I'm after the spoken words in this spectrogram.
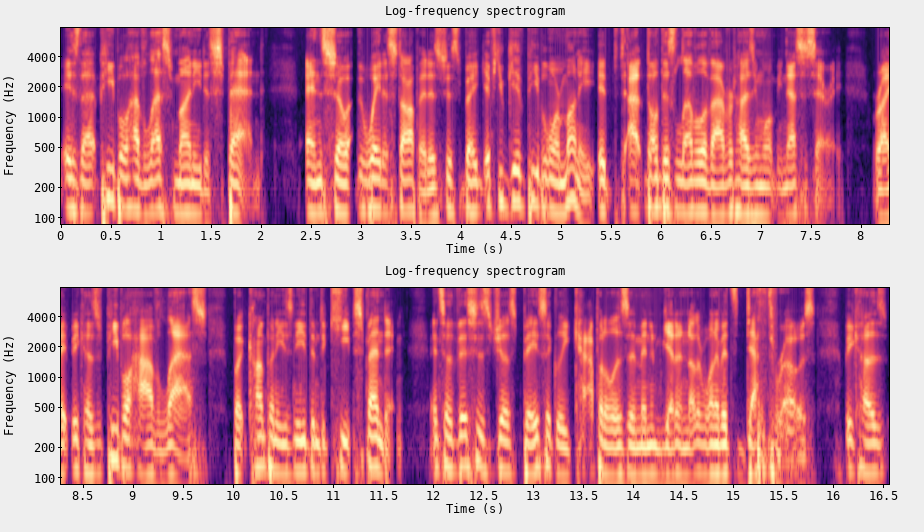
is that people have less money to spend. And so the way to stop it is just by, if you give people more money, it this level of advertising won't be necessary, right? Because people have less, but companies need them to keep spending. And so this is just basically capitalism and yet another one of its death throes because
